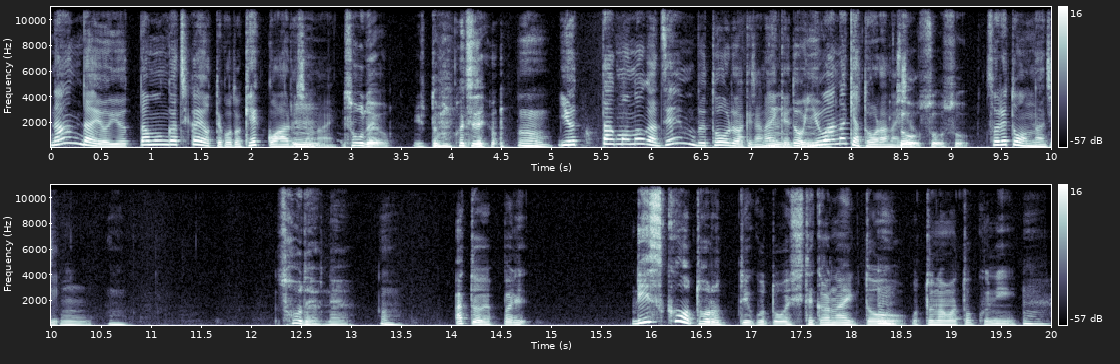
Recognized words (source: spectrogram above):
なんだよ言ったもん勝ちかよってこと結構あるじゃない、うんそうだよ。言ったもん勝ちだよ。うん言ったものが全部通るわけじゃないけど、うんうん言わなきゃ通らないそうそうそう。それと同じうん。うんそうだよね。うんあとやっぱりリスクを取るっていうことをしていかないと、うん大人は特にうん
